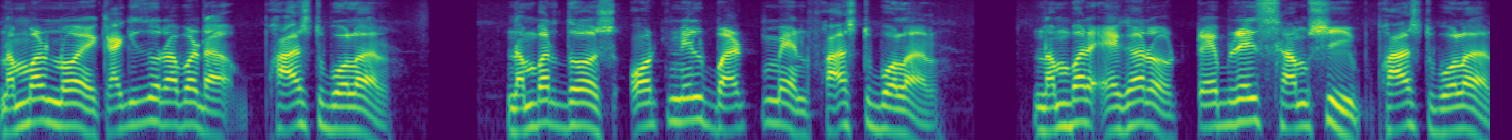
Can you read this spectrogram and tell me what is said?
number নয় Kagiso Rabada fast bowler number দশ, Ottniel Baartman fast bowler. Number এগারো, টেবরেজ শামসি ফাস্ট বোলার।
